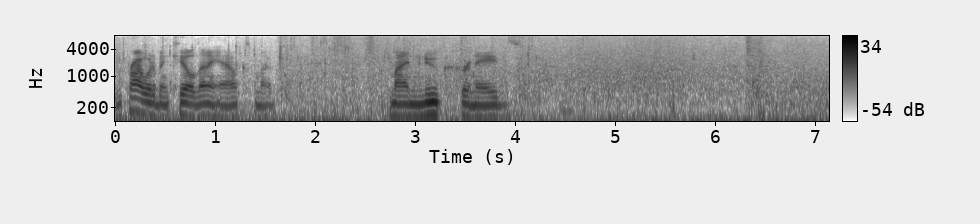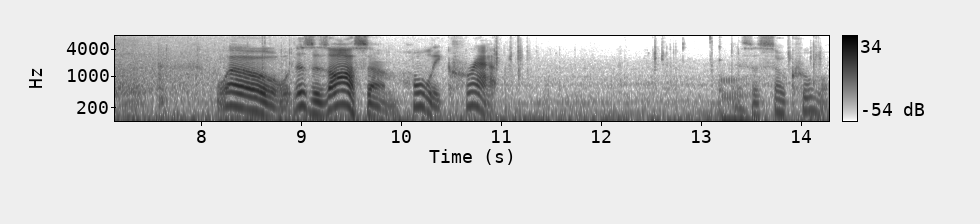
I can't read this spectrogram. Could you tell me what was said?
You probably would have been killed anyhow, because my, my nuke grenades. Whoa, this is awesome. Holy crap. This is so cool.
